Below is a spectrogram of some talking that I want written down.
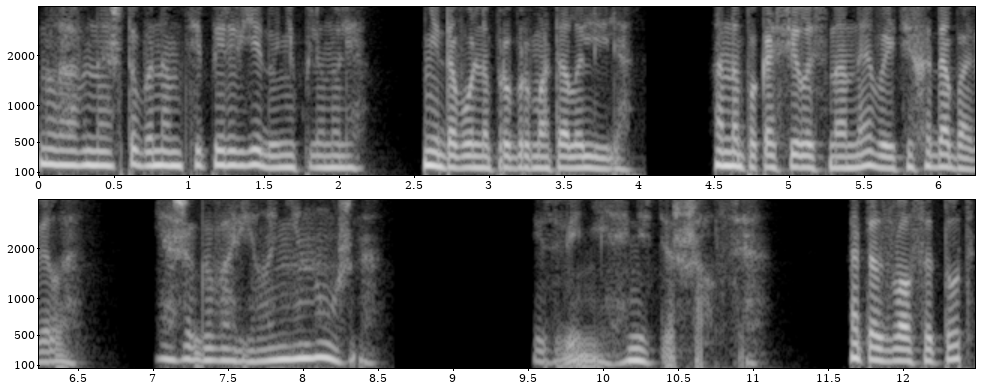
«Главное, чтобы нам теперь в еду не плюнули», — недовольно пробормотала Лиля. Она покосилась на Нева и тихо добавила. «Я же говорила, не нужно». «Извини, не сдержался», — отозвался тот,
